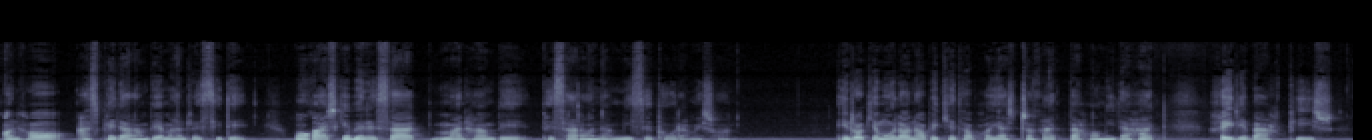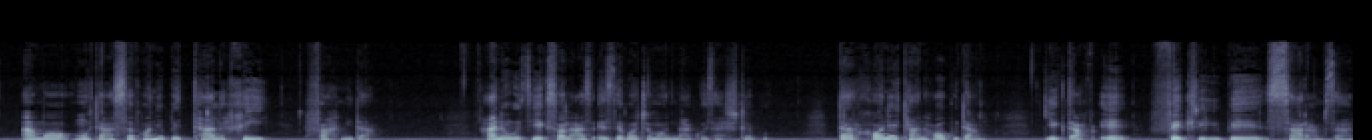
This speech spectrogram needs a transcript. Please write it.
آنها از پدرم به من رسیده. موقعش که برسد من هم به پسرانم می سپارمشان. این را که مولانا به کتابهایش چقدر بها می دهد خیلی وقت پیش اما متاسفانه به تلخی فهمیدم. هنوز یک سال از ازدواجمان نگذشته بود. در خانه تنها بودم. یک دفعه فکری به سرم زد.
